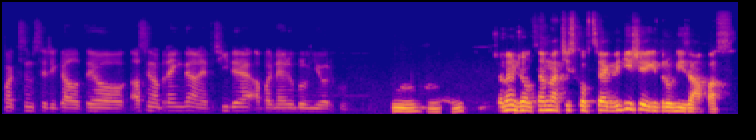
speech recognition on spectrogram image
pak jsem si říkal, tyjo, asi na trénink teda nepřijde a pak najednou byl v New Yorku. Mm-hmm. Johnem Johnsonem na Čískovce, jak vidíš jejich druhý zápas?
